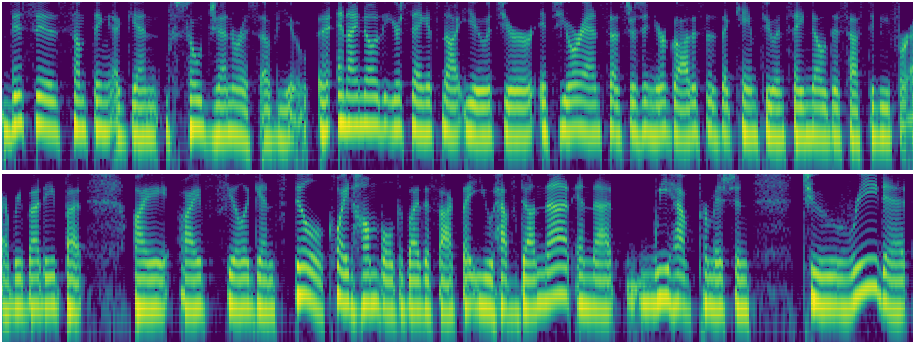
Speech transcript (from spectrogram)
this is something again so generous of you. And i know that you're saying it's not you it's your it's your ancestors and your goddesses that came through and say no this has to be for everybody. But i i feel again still quite humbled by the fact that you have done that and that we have permission to read it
